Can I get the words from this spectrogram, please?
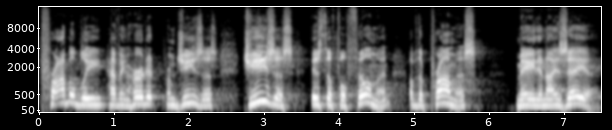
probably having heard it from Jesus, Jesus is the fulfillment of the promise made in Isaiah.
